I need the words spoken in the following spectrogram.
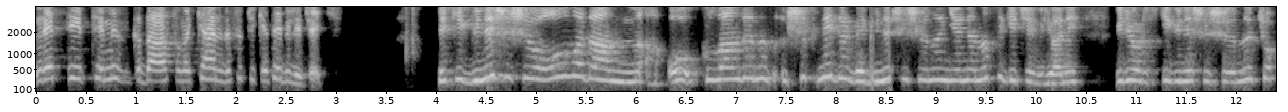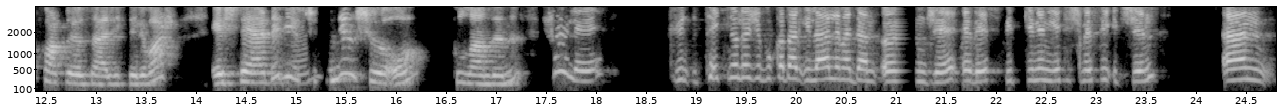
ürettiği temiz gıdasını kendisi tüketebilecek. Peki güneş ışığı olmadan o kullandığınız ışık nedir ve güneş ışığının yerine nasıl geçebiliyor? Hani biliyoruz ki güneş ışığının çok farklı özellikleri var. Eşdeğerde bir ışık. Ne ışığı o kullandığınız? Şöyle, teknoloji bu kadar ilerlemeden önce evet bitkinin yetişmesi için en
